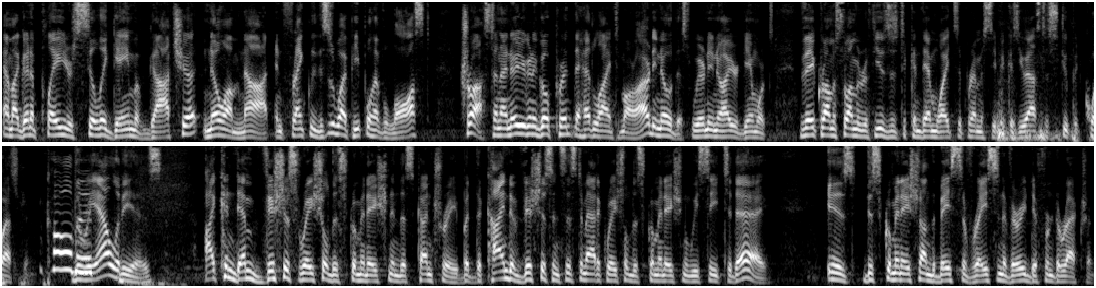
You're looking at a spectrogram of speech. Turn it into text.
Am I going to play your silly game of gotcha? No, I'm not. And frankly, this is why people have lost trust. And I know you're going to go print the headline tomorrow. I already know this. We already know how your game works. Vivek Ramaswamy refuses to condemn white supremacy because you asked a stupid question. Called the it. reality is, I condemn vicious racial discrimination in this country, but the kind of vicious and systematic racial discrimination we see today is discrimination on the basis of race in a very different direction.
